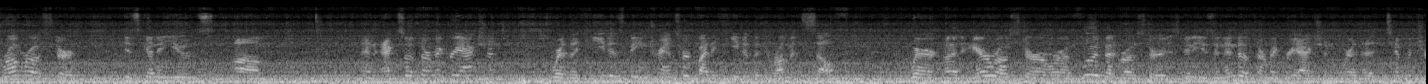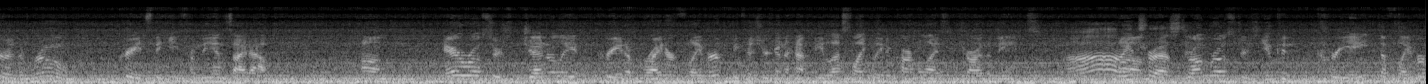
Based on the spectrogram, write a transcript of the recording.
drum roaster is gonna use um, an exothermic reaction where the heat is being transferred by the heat of the drum itself where an air roaster or a fluid bed roaster is going to use an endothermic reaction where the temperature of the room creates the heat from the inside out. Um, air roasters generally create a brighter flavor because you're going to have be less likely to caramelize and char the beans. Ah, um, interesting. Drum roasters, you can create the flavor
